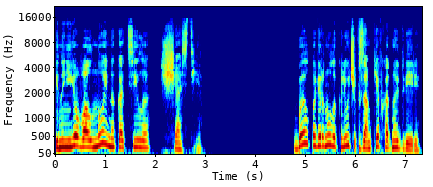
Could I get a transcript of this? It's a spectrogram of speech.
и на нее волной накатило счастье. Белл повернула ключ в замке входной двери.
